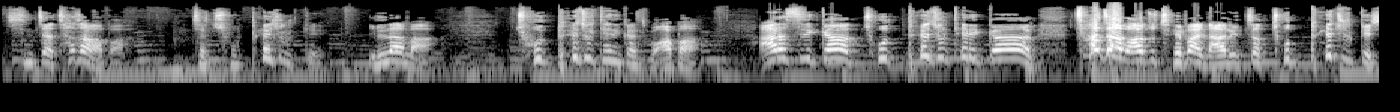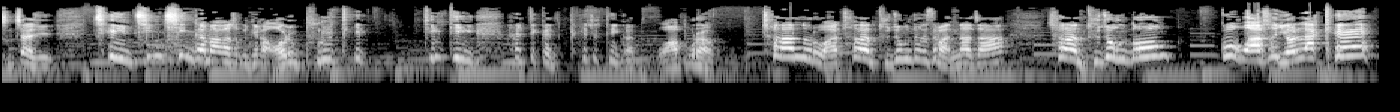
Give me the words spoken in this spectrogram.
진짜 찾아와봐. 진짜 좁혀줄게. 일라마. 좁혀줄 테니까 좀 와봐. 알았으니까 좁혀줄 테니까 찾아와줘 제발 나를 진짜 좁혀줄게 진짜 이 체인 칭칭 감아가지고 내가 얼음 불을 테, 팅팅 할 때까지 패줄 테니까 와보라고. 천안으로 와. 천안 두정동에서 만나자. 천안 두정동 꼭 와서 연락해.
